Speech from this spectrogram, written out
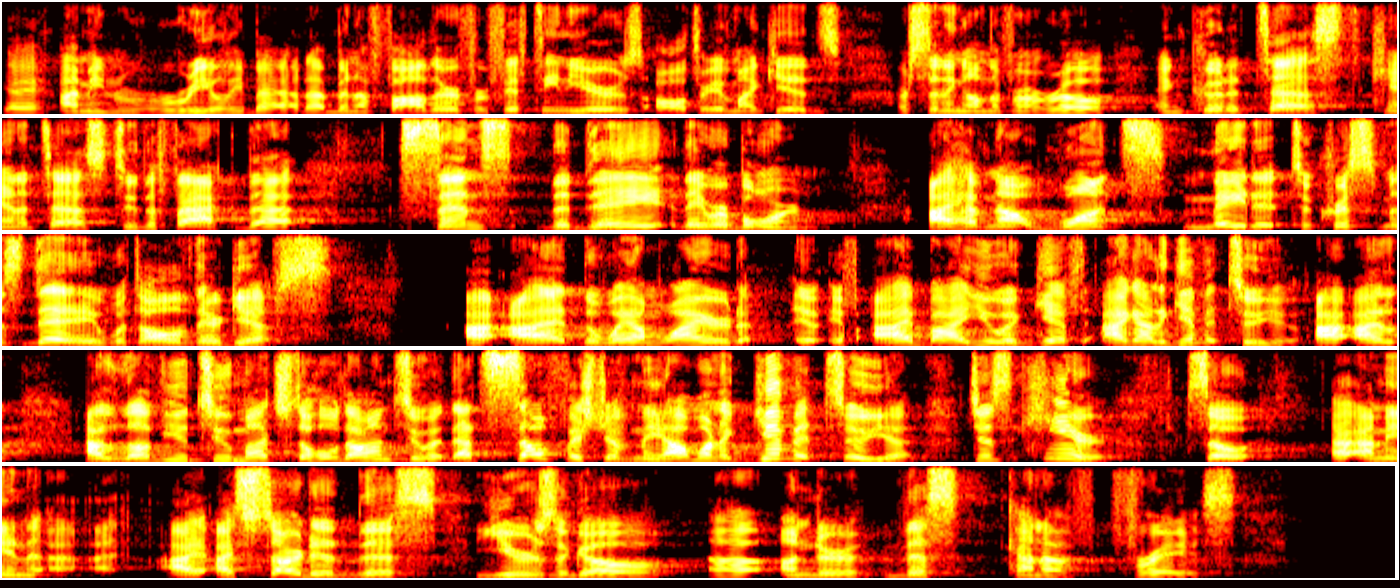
Okay? I mean, really bad. I've been a father for 15 years. All three of my kids are sitting on the front row and could attest, can attest to the fact that since the day they were born, I have not once made it to Christmas Day with all of their gifts. I, I the way I'm wired, if I buy you a gift, I got to give it to you. I, I, I love you too much to hold on to it. That's selfish of me. I want to give it to you. Just here. So, I, I mean, I, I, started this years ago uh, under this kind of phrase.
